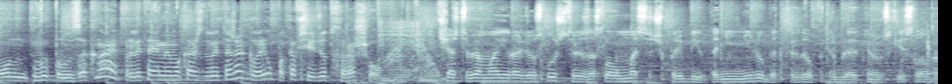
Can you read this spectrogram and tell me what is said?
Он выпал из окна и, пролетая мимо каждого этажа, говорил, пока все идет хорошо. Сейчас тебя мои радиослушатели за словом «месседж» прибьют. Они не любят, когда употребляют нерусские слова.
